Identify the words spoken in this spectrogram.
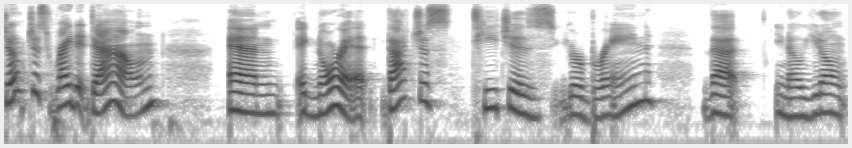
Don't just write it down and ignore it. That just teaches your brain that you know you don't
